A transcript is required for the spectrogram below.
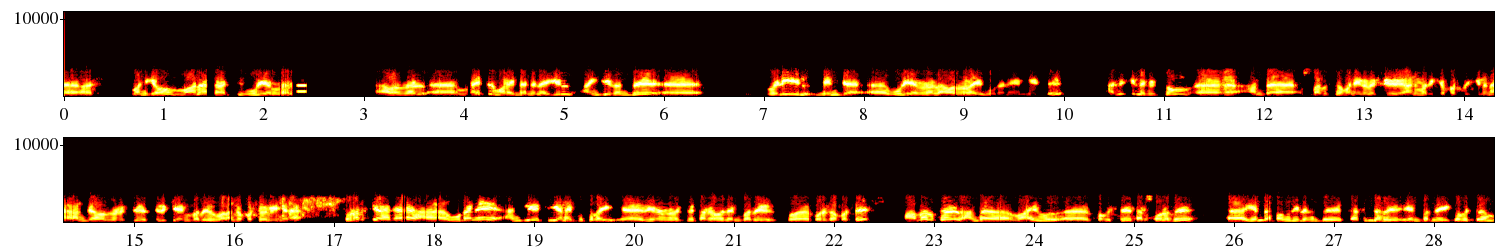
அஹ், மன்னிக்கவும் மாநகராட்சி ஊழியர்கள் அவர்கள் மயக்கமடைந்த நிலையில் அங்கிருந்து அஹ், வெளியில் நின்ற ஊழியர்கள் அவர்களை உடனே மீட்டு அருகில் அந்த மருத்துவமனைகளுக்கு அனுமதிக்கப்பட்டிருக்கின்றன. அங்கு அவர்களுக்கு சிகிச்சை என்பது வழங்கப்பட்டு வருகின்றன. தொடர்ச்சியாக உடனே அங்கே தீயணைப்புத்துறை வீரர்களுக்கு தகவல் என்பது கொடுக்கப்பட்டு அவர்கள் அந்த வாயு குறித்து தற்பொழுது எந்த பகுதியிலிருந்து கசிந்தது என்பதை குறித்தும்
